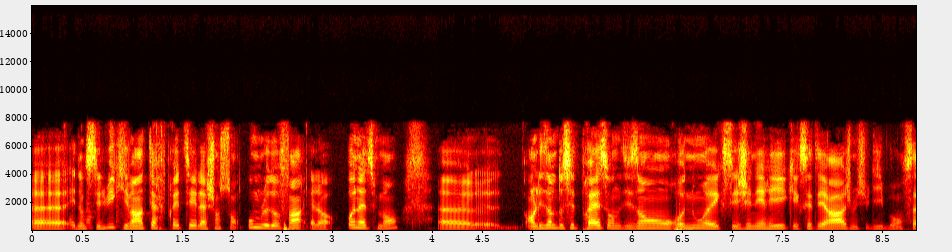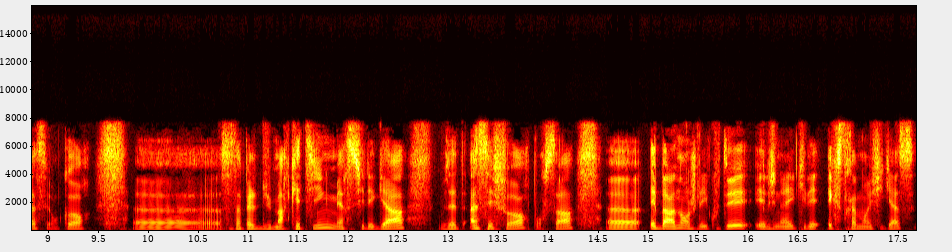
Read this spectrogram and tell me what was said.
euh, et donc c'est lui qui va interpréter la chanson Oum le Dauphin. Et alors honnêtement, euh, en lisant le dossier de presse, en me disant on renoue avec ses génériques, etc., je me suis dit bon ça c'est encore, euh, ça s'appelle du marketing. Merci les gars, vous êtes assez forts pour ça. Euh, et ben non, je l'ai écouté et le générique il est extrêmement efficace.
